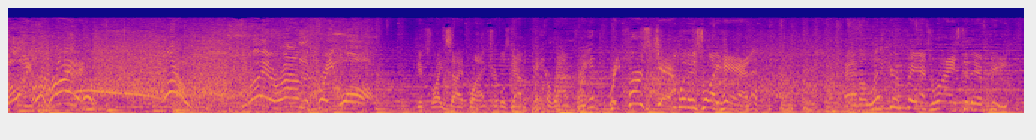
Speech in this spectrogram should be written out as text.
Kobe oh. Bryant. Oh. Wow. Right around the Great Wall. Gives right side Bryant, dribbles down the paint around Grant. Reverse jam with his right hand. Laker fans rise to their feet.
